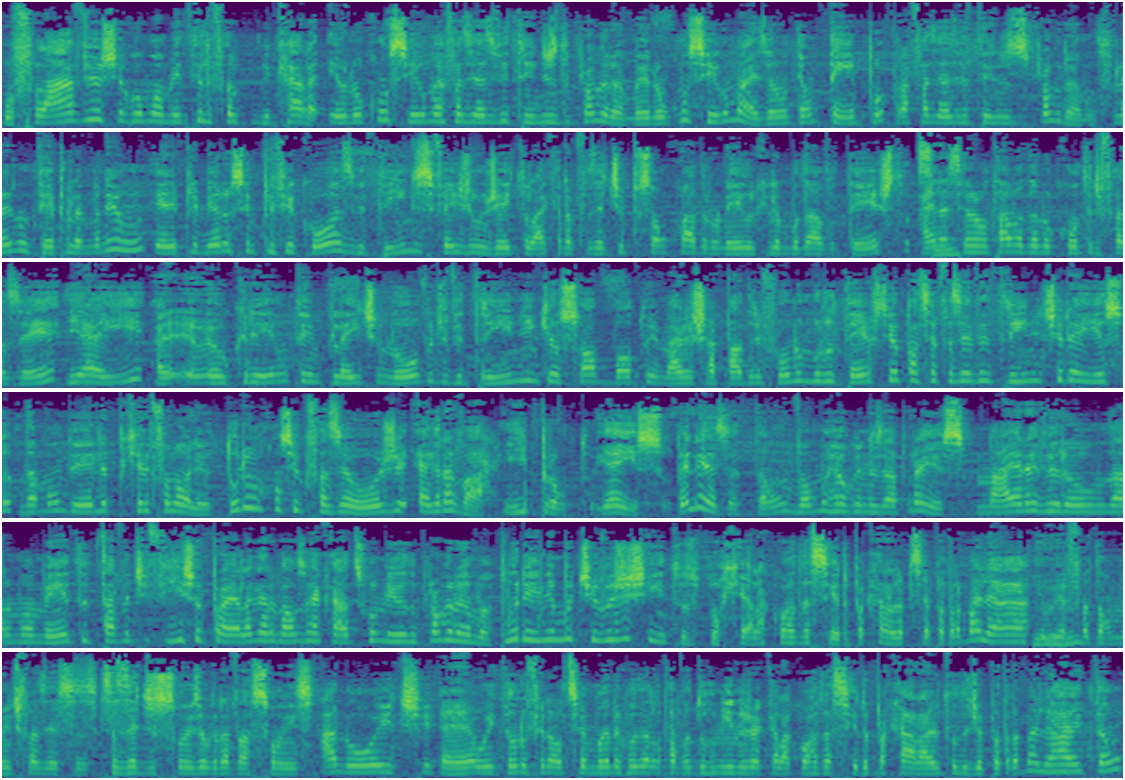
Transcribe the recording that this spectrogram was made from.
O Flávio chegou um momento que ele falou pra mim, cara, eu não consigo mais fazer as vitrines do programa. Eu não consigo mais, eu não tenho tempo pra fazer as vitrines dos programas. Eu Falei, não tem problema nenhum. Ele primeiro simplificou as vitrines, fez de um jeito lá que era fazer tipo só um quadro negro que ele mudava o texto. Aí nessa ele não tava dando conta de fazer. E aí eu, eu criei um template novo de vitrine em que eu só boto a imagem chapada de fundo, mudo o texto e eu passei a fazer a vitrine e tirei isso da mão dele, porque ele falou: olha, tudo que eu consigo fazer hoje é gravar. E pronto. E é isso. Beleza, então vamos reorganizar pra isso. Mayra virou um dado momento e tava difícil pra ela gravar os recados comigo do programa. Por N motivos distintos, porque ela acorda cedo pra caralho pra sair pra trabalhar. Eu ia fa- normalmente fazer essas, essas edições ou gravações à noite, é, ou então no final de semana, quando ela tava dormindo, já que ela acorda cedo pra caralho todo dia pra trabalhar. Então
